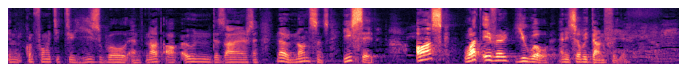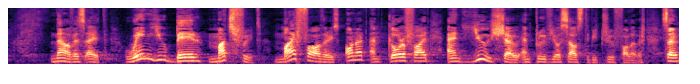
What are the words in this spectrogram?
in, conformity to His will and not our own desires. And, no, nonsense. He said, Ask whatever you will, and it shall be done for you. Now, verse 8 When you bear much fruit, my Father is honored and glorified, and you show and prove yourselves to be true followers. So,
